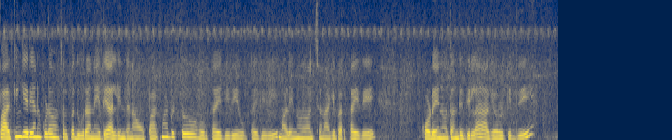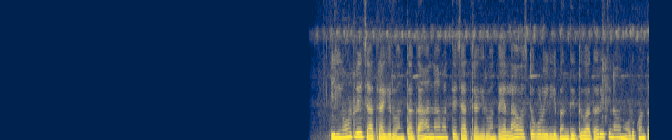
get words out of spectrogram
ಪಾರ್ಕಿಂಗ್ ಏರಿಯಾನು ಕೂಡ ಒಂದು ಸ್ವಲ್ಪ ದೂರನೇ ಇದೆ. ಅಲ್ಲಿಂದ ನಾವು ಪಾರ್ಕ್ ಮಾಡಿಬಿಟ್ಟು ಹೋಗ್ತಾ ಇದ್ದೀವಿ ಹೋಗ್ತಾ ಇದ್ದೀವಿ. ಮಳೆನೂ ಚೆನ್ನಾಗಿ ಬರ್ತಾ ಇದೆ. ಕೊಡೆನೂ ತಂದಿದ್ದಿಲ್ಲ, ಹಾಗೆ ಹೊರಟಿದ್ವಿ. ಇಲ್ಲಿ ನೋಡ್ರಿ, ಜಾತ್ರೆ ಆಗಿರುವಂಥ ಗಾನ ಮತ್ತು ಜಾತ್ರೆ ಆಗಿರುವಂಥ ಎಲ್ಲ ವಸ್ತುಗಳು ಇಲ್ಲಿ ಬಂದಿದ್ದು. ಅದೇ ರೀತಿ ನಾವು ನೋಡ್ಕೊಂತ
